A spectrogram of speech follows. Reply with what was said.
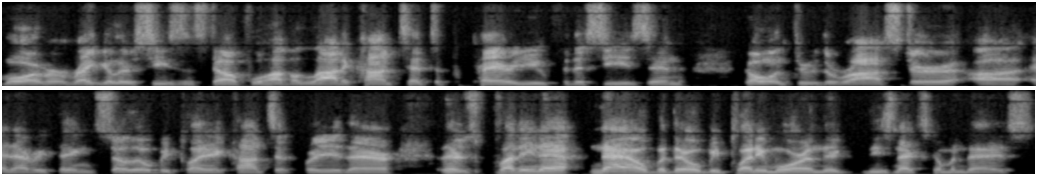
more of a regular season stuff. We'll have a lot of content to prepare you for the season, going through the roster uh, and everything. So there'll be plenty of content for you there. There's plenty na- now, but there will be plenty more in the, these next coming days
